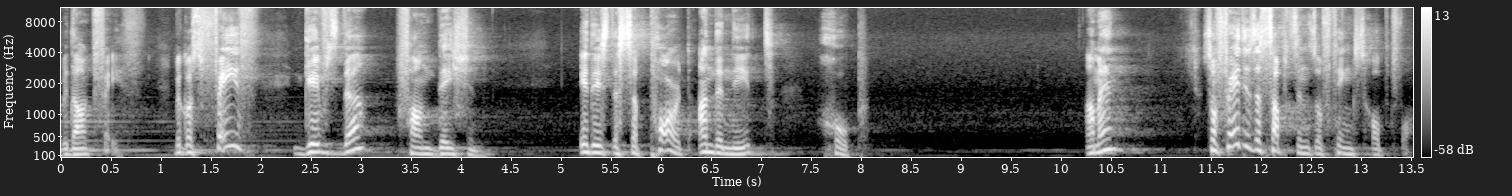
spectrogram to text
without faith, because faith gives the foundation, it is the support underneath hope. Amen? So, faith is the substance of things hoped for.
